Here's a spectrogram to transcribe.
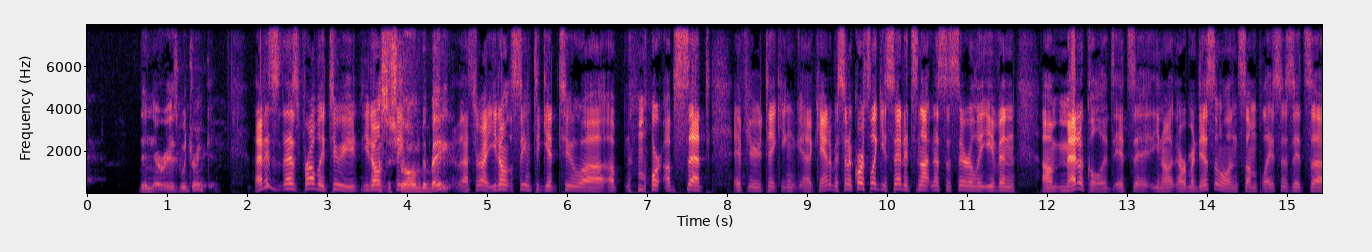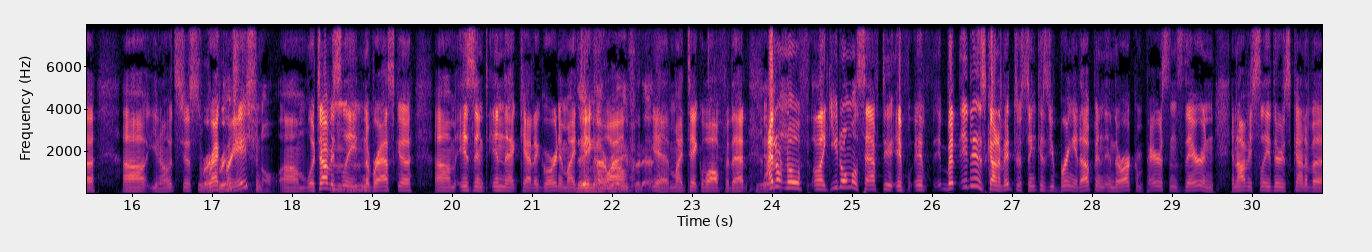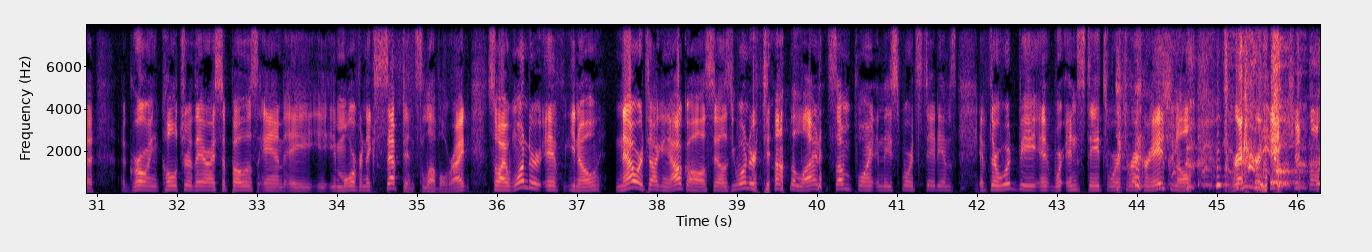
than there is with drinking that is that's probably true. You, you don't. That's a seem, strong debate. That's right. You don't seem to get too uh, up, more upset if you're taking uh, cannabis, and of course, like you said, it's not necessarily even um, medical. It's it's uh, you know or medicinal in some places. It's uh, uh you know it's just recreational, recreational um, which obviously mm-hmm. Nebraska um, isn't in that category. And it might They're take a while for that. Yeah, it might take a while for that. Yeah. I don't know if like you'd almost have to if if but it is kind of interesting because you bring it up and, and there are comparisons there, and and obviously there's kind of a a growing culture there, I suppose, and a, a, more of an acceptance level, right? So I wonder if you know now we're talking alcohol sales. You wonder down the line at some point in these sports stadiums, if there would be in, in states where it's recreational, recreational.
